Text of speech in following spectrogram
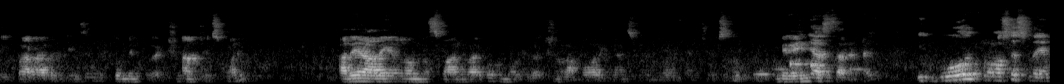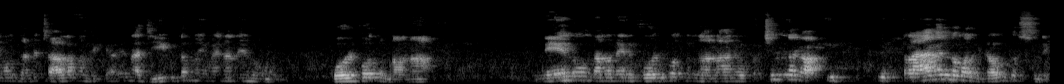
దీపారాధన చేసి తొమ్మిది ప్రదక్షిణాలు చేసుకొని అదే ఆలయంలో ఉన్న స్వామి వారికి ఒక మూడు లక్షణాలు అమ్మవారికి కానీ స్వామి వారికి కానీ చేస్తూ మీరు ఏం చేస్తారంటే ఈ గోల్ ప్రాసెస్లో ఏమవుతుందంటే చాలామందికి కానీ అరే నా జీవితం ఏమైనా నేను కోల్పోతున్నానా? నేను నన్ను నేను కోల్పోతున్నానా? అని ఒక చిన్నగా ఈ ట్రావెల్లో వాళ్ళకి డౌట్ వస్తుంది.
